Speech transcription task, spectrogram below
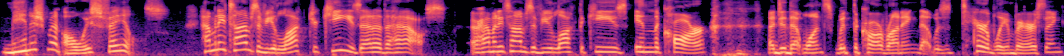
management always fails. How many times have you locked your keys out of the house? Or how many times have you locked the keys in the car? I did that once with the car running. That was terribly embarrassing.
